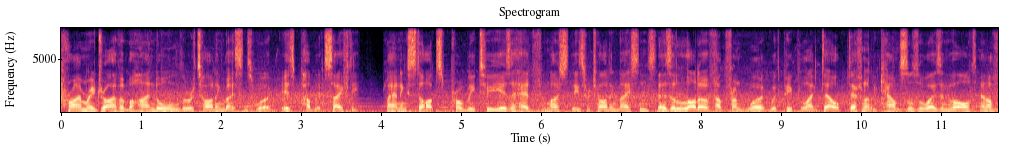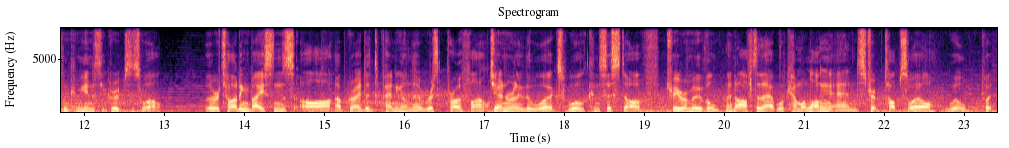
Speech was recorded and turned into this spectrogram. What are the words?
primary driver behind all the retarding basins work is public safety. Planning starts probably two years ahead for most of these retarding basins. There's a lot of upfront work with people like DELWP, definitely councils always involved, and often community groups as well. The retarding basins are upgraded depending on their risk profile. Generally the works will consist of tree removal and after that we'll come along and strip topsoil. We'll put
